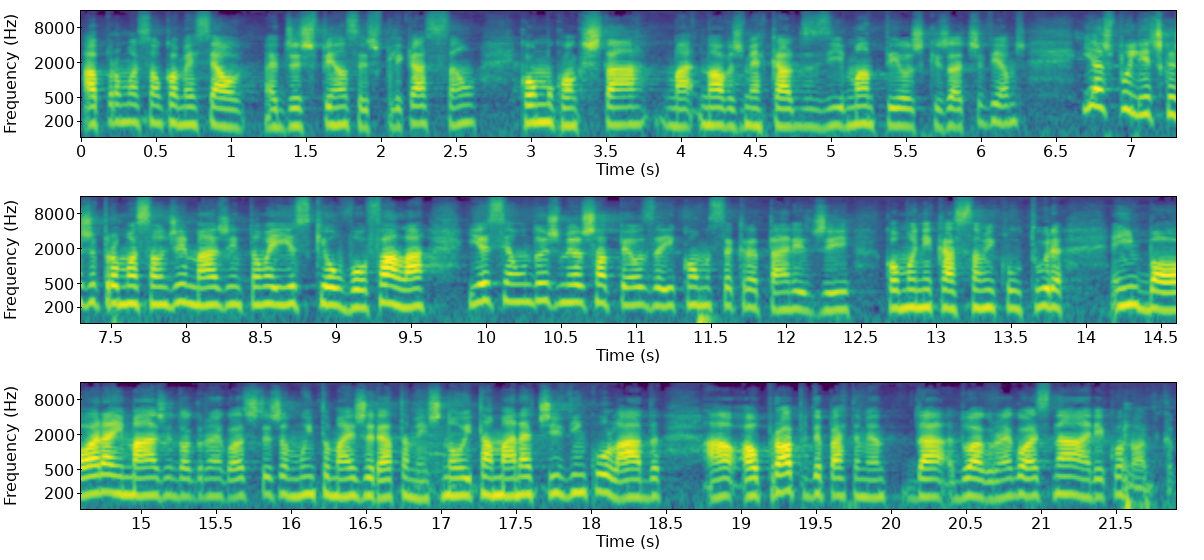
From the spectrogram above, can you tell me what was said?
A promoção comercial dispensa explicação, como conquistar novos mercados e manter os que já tivemos. E as políticas de promoção de imagem, então é isso que eu vou falar. E esse é um dos meus chapéus aí como secretária de Comunicação e Cultura, embora a imagem do agronegócio esteja muito mais diretamente no Itamaraty vinculada ao próprio departamento do agronegócio agronegócio na área econômica.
